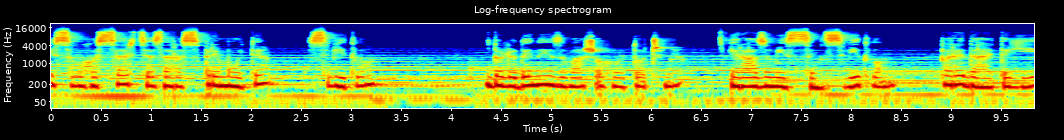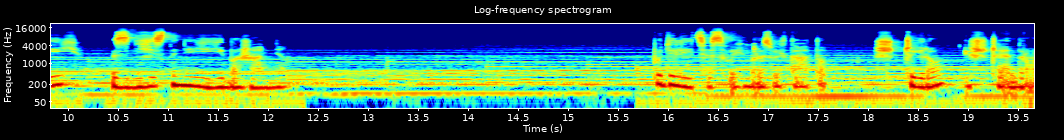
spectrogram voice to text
Із свого серця зараз спрямуйте світло до людини із вашого оточення і разом із цим світлом передайте їй здійснення її бажання. Поділіться своїм результатом щиро і щедро.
